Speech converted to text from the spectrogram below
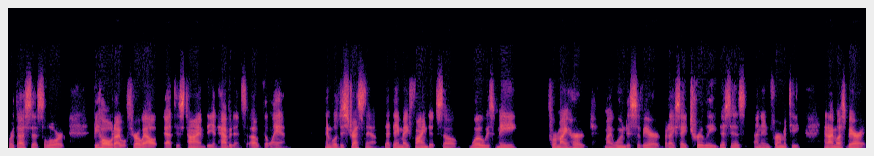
For thus says the Lord Behold, I will throw out at this time the inhabitants of the land, and will distress them, that they may find it so. Woe is me for my hurt. My wound is severe, but I say truly, this is an infirmity, and I must bear it.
